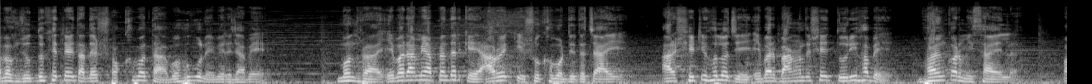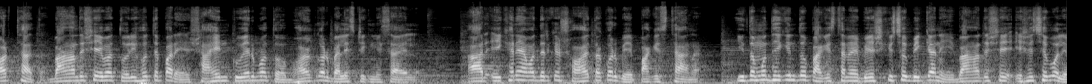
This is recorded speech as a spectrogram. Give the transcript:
এবং যুদ্ধক্ষেত্রে তাদের সক্ষমতা বহুগুণে বেড়ে যাবে। বন্ধুরা, এবার আমি আপনাদেরকে আরও একটি সুখবর দিতে চাই, আর সেটি হলো যে এবার বাংলাদেশে তৈরি হবে ভয়ঙ্কর মিসাইল। অর্থাৎ বাংলাদেশে এবার তৈরি হতে পারে শাহিন টু এর মতো ভয়ঙ্কর ব্যালিস্টিক মিসাইল। আর এখানে আমাদেরকে সহায়তা করবে পাকিস্তান। ইতিমধ্যে কিন্তু পাকিস্তানের বেশ কিছু বিজ্ঞানী বাংলাদেশে এসেছে বলে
